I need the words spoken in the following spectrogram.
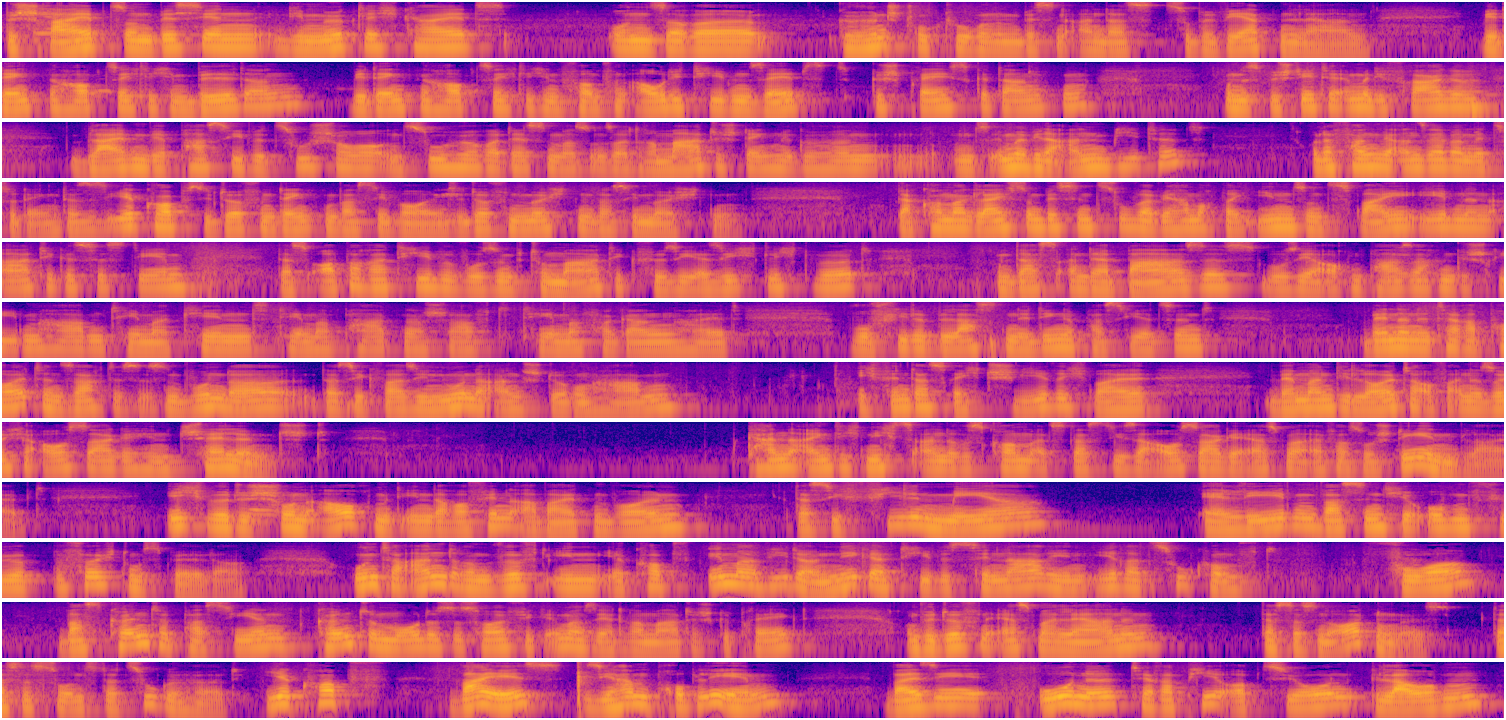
beschreibt so ein bisschen die Möglichkeit, unsere Gehirnstrukturen ein bisschen anders zu bewerten lernen. Wir denken hauptsächlich in Bildern, wir denken hauptsächlich in Form von auditiven Selbstgesprächsgedanken. Und es besteht ja immer die Frage, bleiben wir passive Zuschauer und Zuhörer dessen, was unser dramatisch denkende Gehirn uns immer wieder anbietet? Oder fangen wir an, selber mitzudenken? Das ist Ihr Kopf, Sie dürfen denken, was Sie wollen. Sie dürfen möchten, was Sie möchten. Da kommen wir gleich so ein bisschen zu, weil wir haben auch bei Ihnen so ein zweiebenenartiges System. Das Operative, wo Symptomatik für Sie ersichtlich wird. Und das an der Basis, wo Sie ja auch ein paar Sachen geschrieben haben, Thema Kind, Thema Partnerschaft, Thema Vergangenheit, wo viele belastende Dinge passiert sind. Wenn eine Therapeutin sagt, es ist ein Wunder, dass Sie quasi nur eine Angststörung haben, ich finde das recht schwierig, weil wenn man die Leute auf eine solche Aussage hin challenged, kann eigentlich nichts anderes kommen, als dass diese Aussage erstmal einfach so stehen bleibt. Ich würde schon auch mit Ihnen darauf hinarbeiten wollen, dass Sie viel mehr erleben, was sind hier oben für Befürchtungsbilder. Unter anderem wirft Ihnen Ihr Kopf immer wieder negative Szenarien Ihrer Zukunft vor. Was könnte passieren? Könnte Modus ist häufig immer sehr dramatisch geprägt. Und wir dürfen erstmal lernen, dass das in Ordnung ist, dass es zu uns dazugehört. Ihr Kopf weiß, Sie haben ein Problem, weil Sie ohne Therapieoption glauben,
